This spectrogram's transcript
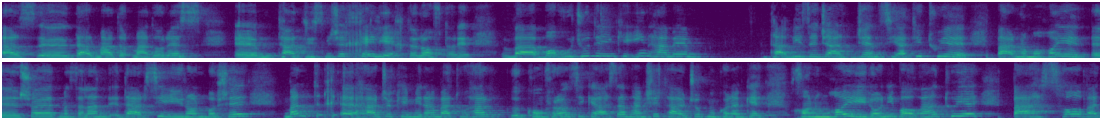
از در مدارس تدریس میشه خیلی اختلاف داره و با وجود اینکه این همه تبعیض جنسیتی توی برنامه های شاید مثلا درسی ایران باشه من هر جا که میرم و تو هر کنفرانسی که هستم همیشه تعجب می‌کنم که خانوم های ایرانی واقعا توی بحث ها و,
